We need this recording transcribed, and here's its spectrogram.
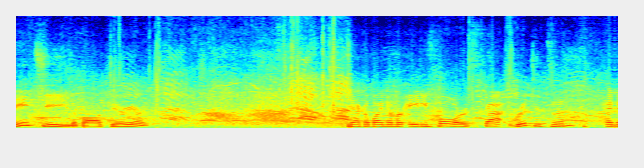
Maniaci, the ball carrier. Tackle by number 84, Scott Richardson. And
